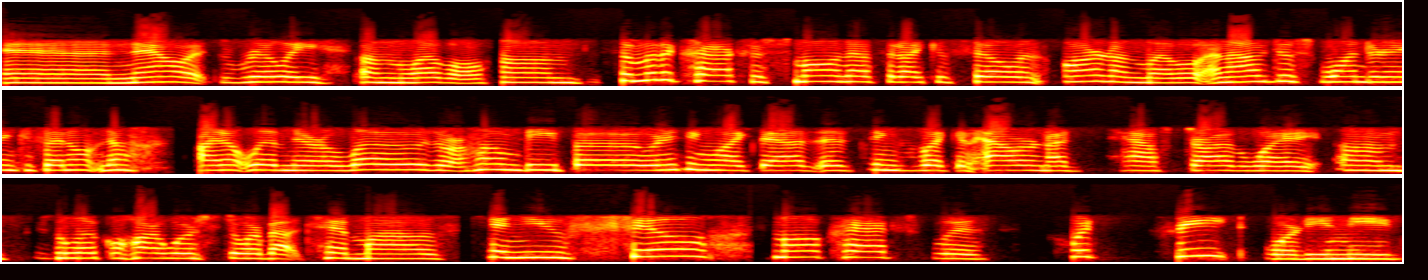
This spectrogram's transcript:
and now it's really unlevel. Um, some of the cracks are small enough that I can fill and aren't unlevel, and I'm just wondering because I don't know, I don't live near a Lowe's or a Home Depot or anything like that. That thing's like an hour and a half drive away. Um, there's a local hardware store about 10 miles. Can you fill small cracks with Quikrete, or do you need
